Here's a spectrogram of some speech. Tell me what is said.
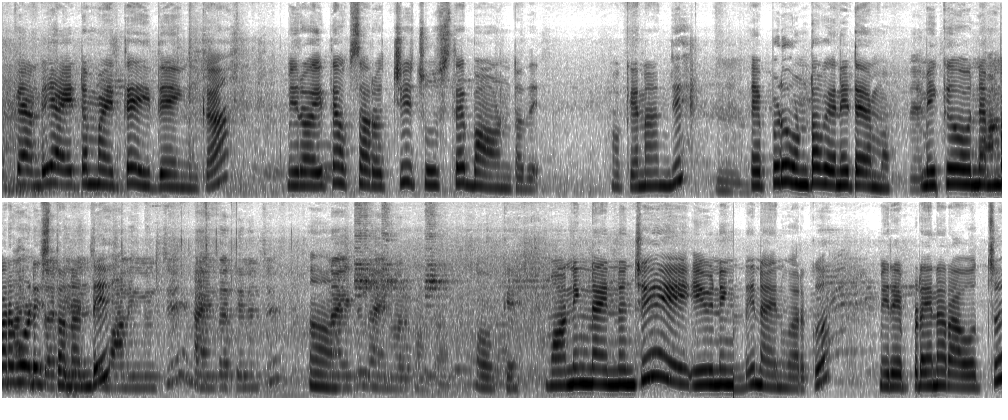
ఓకే అండి ఐటమ్ అయితే ఇదే ఇంకా. మీరు అయితే ఒకసారి వచ్చి చూస్తే బాగుంటుంది. ఓకేనా అండి? ఎప్పుడు ఉంటావు ఎనీ టైము? మీకు నెంబర్ కూడా ఇస్తానండి. ఓకే. మార్నింగ్ నైన్ నుంచి ఈవినింగ్ నైన్ వరకు మీరు ఎప్పుడైనా రావచ్చు.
